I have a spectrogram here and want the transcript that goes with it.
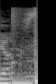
yok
